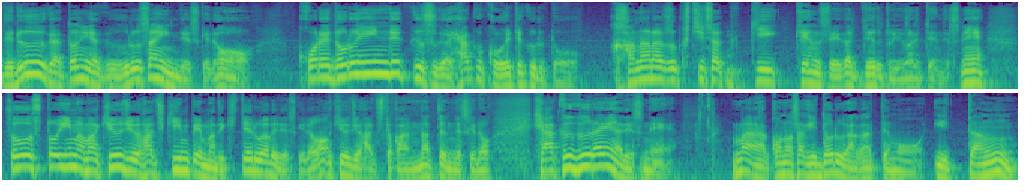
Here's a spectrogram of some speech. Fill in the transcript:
で、ルーがとにかくうるさいんですけど、これドルインデックスが100超えてくると、必ず口先牽制が出ると言われてるんですね。そうすると今、まあ98近辺まで来てるわけですけど、98とかになってるんですけど、100ぐらいがですね、まあこの先ドルが上がっても、一旦、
